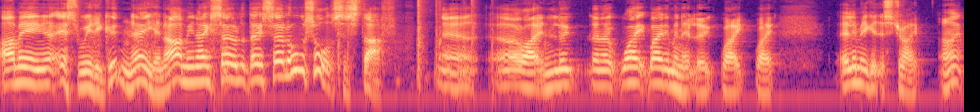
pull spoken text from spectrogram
I mean, it's really good in there, you know. I mean, they sell they sell all sorts of stuff. Yeah. All right, and Luke, no, wait, wait a minute, Luke. Wait, wait. Uh, let me get this straight. All right,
